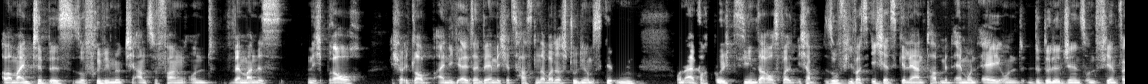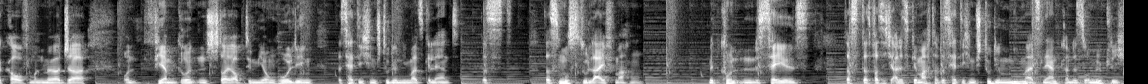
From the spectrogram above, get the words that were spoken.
Aber mein Tipp ist, so früh wie möglich anzufangen und wenn man es nicht braucht, ich, ich glaube, einige Eltern werden mich jetzt hassen, aber das Studium skippen und einfach durchziehen daraus, weil ich habe so viel, was ich jetzt gelernt habe mit M&A und Due Diligence und Firmenverkaufen und Merger und Firmengründen, Steueroptimierung, Holding, das hätte ich im Studium niemals gelernt. Das, das musst du live machen. Mit Kunden, Sales, das, das, was ich alles gemacht habe, das hätte ich im Studium niemals lernen können. Das ist unmöglich.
